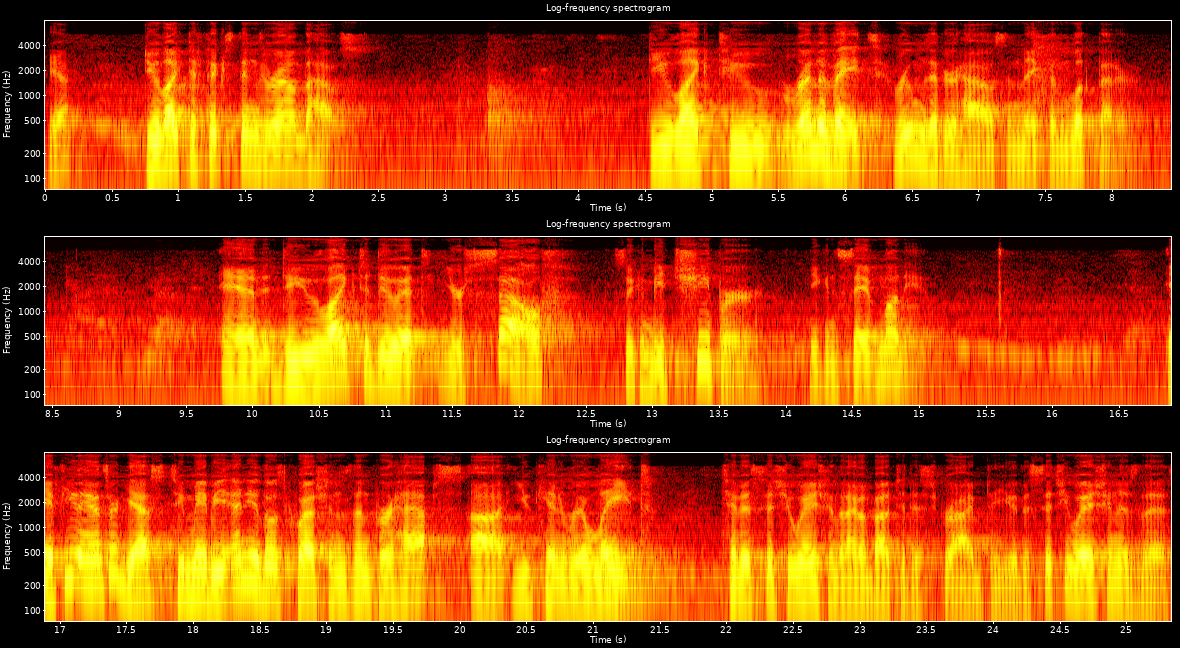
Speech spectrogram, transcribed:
Yeah? Do you like to fix things around the house? Do you like to renovate rooms of your house and make them look better? And do you like to do it yourself so it can be cheaper, you can save money? If you answered yes to maybe any of those questions, then perhaps uh, you can relate to the situation that I'm about to describe to you. The situation is this.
